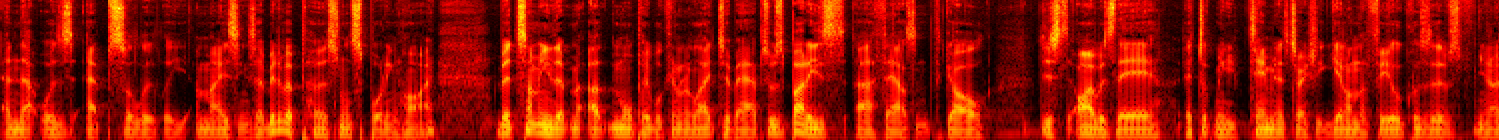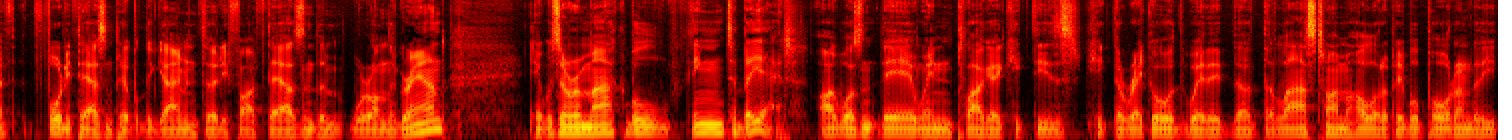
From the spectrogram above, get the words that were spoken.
And that was absolutely amazing. So, a bit of a personal sporting high, but something that uh, more people can relate to perhaps was Buddy's uh, thousandth goal just I was there. It took me ten minutes to actually get on the field because there was you know forty thousand people at the game and thirty five thousand of them were on the ground. It was a remarkable thing to be at. I wasn't there when Plugger kicked his kicked the record where the, the, the last time a whole lot of people poured under the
